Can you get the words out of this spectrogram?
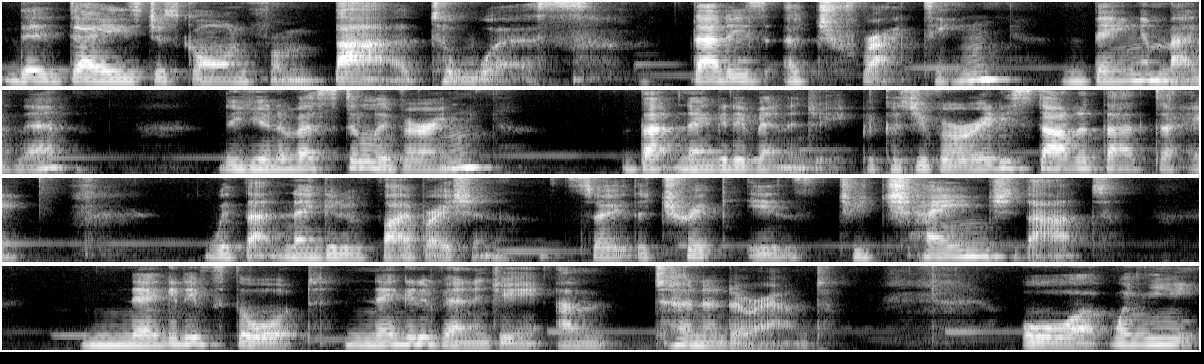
their day's just gone from bad to worse. That is attracting, being a magnet, the universe delivering that negative energy because you've already started that day with that negative vibration. So the trick is to change that negative thought, negative energy and turn it around. Or when you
